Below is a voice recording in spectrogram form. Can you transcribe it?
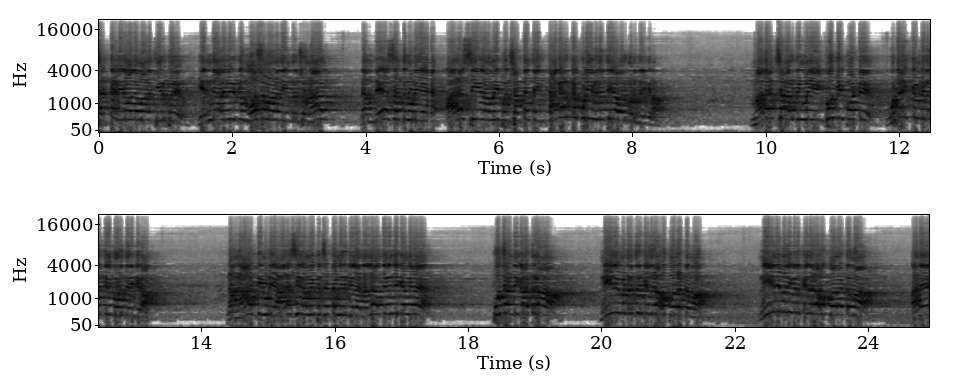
சட்டவிரோதமான தீர்ப்பு எந்த அளவிற்கு மோசமானது என்று சொன்னால் நம் தேசத்தினுடைய அரசியல் அமைப்பு சட்டத்தை தகர்க்கக்கூடிய விதத்தில் அவர் கொடுத்திருக்கிறார். மதச்சார்பின்மையை தூக்கி போட்டு உடைக்கும் விதத்தில் கொடுத்திருக்கிறார். நம் நாட்டினுடைய அரசியல் அமைப்பு சட்டம் இருக்குல்ல நல்லா தெரிஞ்சுக்கங்க. பூச்சாண்டி காட்டுறான் நீதிமன்றத்திற்கு எதிராக போராட்டமா? நீதிபதிகளுக்கு எதிராக போராட்டமா? அடே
